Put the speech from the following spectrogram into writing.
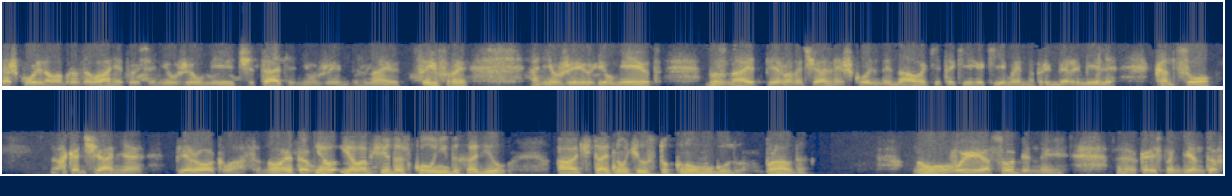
дошкольного образования, то есть они уже умеют читать, они уже знают цифры, они уже и умеют, ну, знают первоначальные школьные навыки, такие, какие мы, например, имели к концу окончания первого класса. Но это... Я, я вообще до школы не доходил, а читать научился только к Новому году. Правда? Ну, вы особенный. Э, корреспондентов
